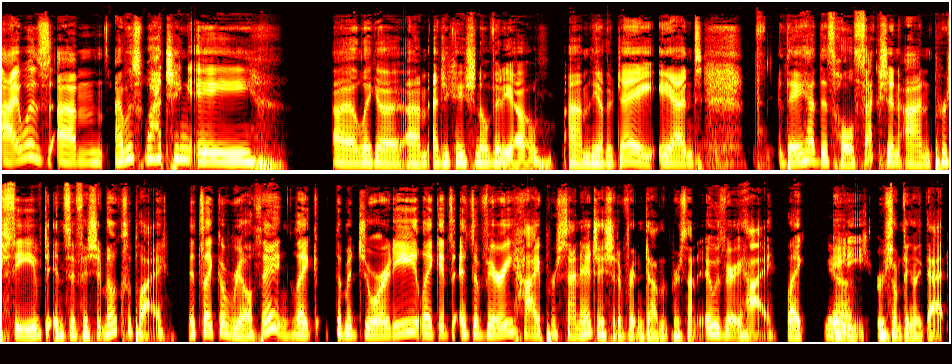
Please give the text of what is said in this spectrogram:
I was um I was watching a uh, like a um, educational video um, the other day, and they had this whole section on perceived insufficient milk supply. It's like a real thing. Like the majority, like it's it's a very high percentage. I should have written down the percentage. It was very high, like yeah. eighty or something like that,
